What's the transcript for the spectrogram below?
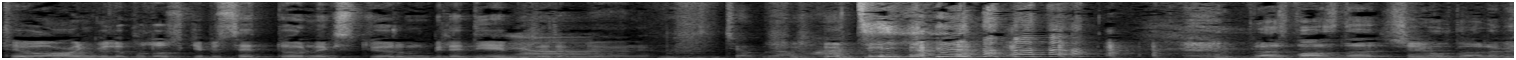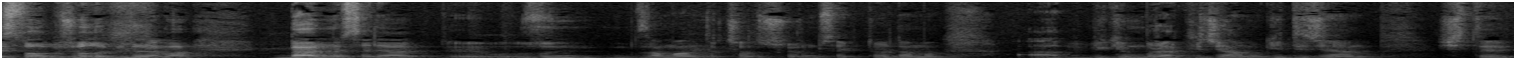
Theo Angelopoulos gibi sette ölmek istiyorum bile diyebilirim Ya. yani. Çok romantik. Biraz fazla şey oldu. Arabesk olmuş olabilir ama ben mesela e, uzun zamandır çalışıyorum sektörde ama abi bir gün bırakacağım, gideceğim, işte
